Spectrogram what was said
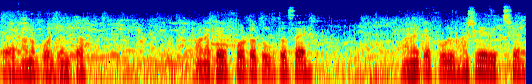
তো এখনও পর্যন্ত অনেকে ফটো তুলতেছে, অনেকে ফুল ভাসিয়ে দিচ্ছে।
